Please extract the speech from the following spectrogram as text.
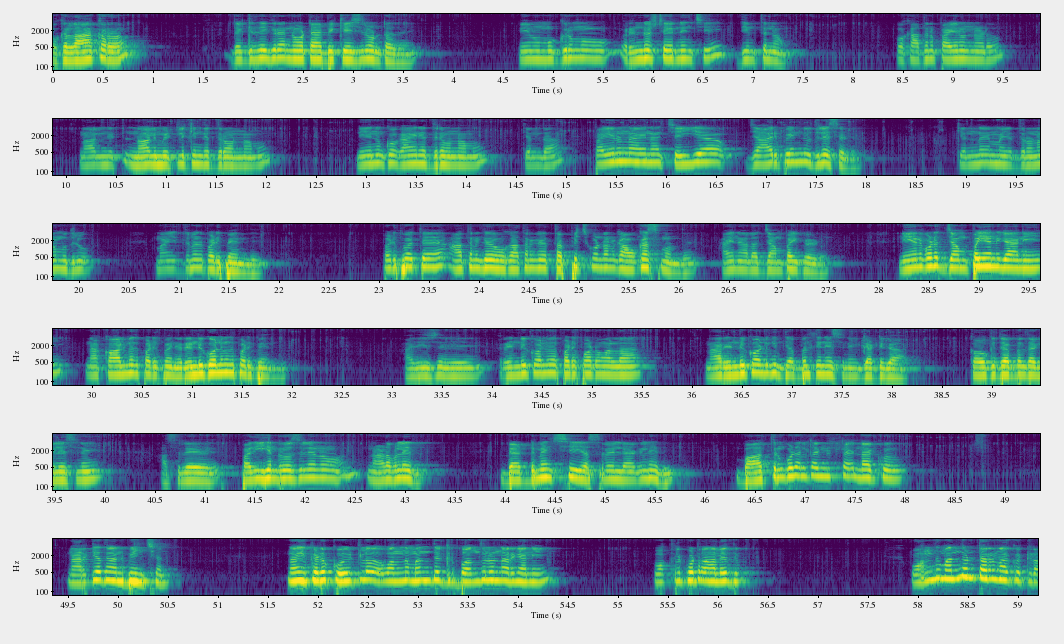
ఒక లాకరు దగ్గర దగ్గర నూట యాభై కేజీలు ఉంటుంది. మేము ముగ్గురము రెండో స్టేర్ నుంచి దింపుతున్నాం. ఒక అతను పైన ఉన్నాడు. నాలుగు నాలుగు మెట్ల కింద ఇద్దరు ఉన్నాము. నేను ఇంకొక ఆయన ఇద్దరు ఉన్నాము. కింద పైన ఆయన చెయ్య జారిపోయింది వదిలేశాడు. కింద మా ఇద్దరు ఉన్నాము వదులు. మా ఇద్దరి మీద పడిపోయింది. పడిపోతే అతనికి ఒక అతనికి తప్పించుకోవడానికి అవకాశం ఉంది. ఆయన అలా జంప్ అయిపోయాడు. నేను కూడా జంప్ అయ్యాను కానీ నా కాలు మీద పడిపోయింది. రెండు గోళ్ళ మీద పడిపోయింది. అది రెండు కోళ్ళ మీద పడిపోవడం వల్ల నా రెండు కోళ్ళకి దెబ్బలు తినేసినాయి గట్టిగా. కౌకి దెబ్బలు తగిలేసినాయి. అసలే పదిహేను రోజులు నేను నడవలేదు. బెడ్ నుంచి అసలు లేగలేదు. బాత్రూమ్ కూడా వెళ్ళటానికి నాకు నరకేదని అనిపించాను. నాకు ఇక్కడ కోయిట్లో వంద మంది దగ్గర బంధువులు ఉన్నారు కానీ ఒక్కరు కూడా రాలేదు. వంద మంది ఉంటారు నాకు ఇక్కడ.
